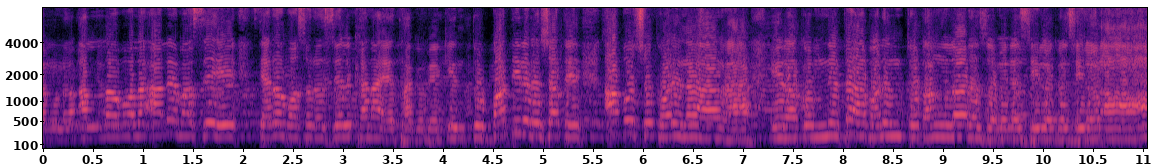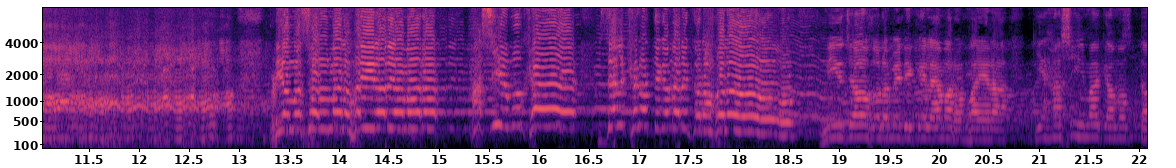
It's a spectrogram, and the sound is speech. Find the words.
এমন আল্লাহ বলা আলেম আছে। তেরো বছর জেলখানায় থাকবে কিন্তু বাতিলের সাথে আপোষ করে না। এরকম নেতা বলেন তো বাংলার জমিনে ছিল ছিল না। প্রিয় মুসলমান ভাইরা আমার, হাসি মুখে জেলখানা থেকে বের করা হলো। নিয়ে যাওয়া হলো মেডিকেলে আমার ভাইয়েরা। কি হাসি মাকা মুখটা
